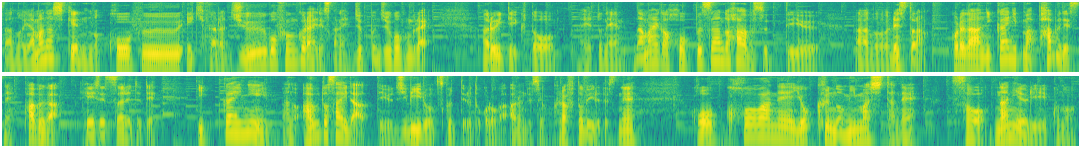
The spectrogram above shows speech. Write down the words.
あの山梨県の甲府駅から15分ぐらいですかね。10分15分ぐらい。歩いていくと,、えっとね、名前がホップスハーブスっていうあのレストラン。これが2階に、まあ、パブですね。パブが併設されてて1階にあのアウトサイダーっていう地ビールを作ってるところがあるんですよ。クラフトビールですね。ここはねよく飲みましたね。そう。何よりこの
